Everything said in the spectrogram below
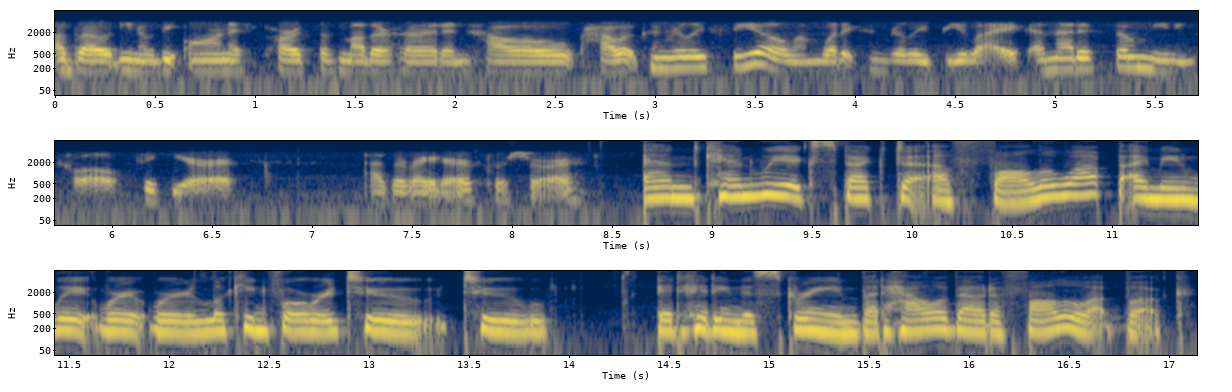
about you know the honest parts of motherhood and how how it can really feel and what it can really be like. And that is so meaningful to hear as a writer for sure. And can we expect a follow up i mean we, we're, we're looking forward to to it hitting the screen but how about a follow up book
